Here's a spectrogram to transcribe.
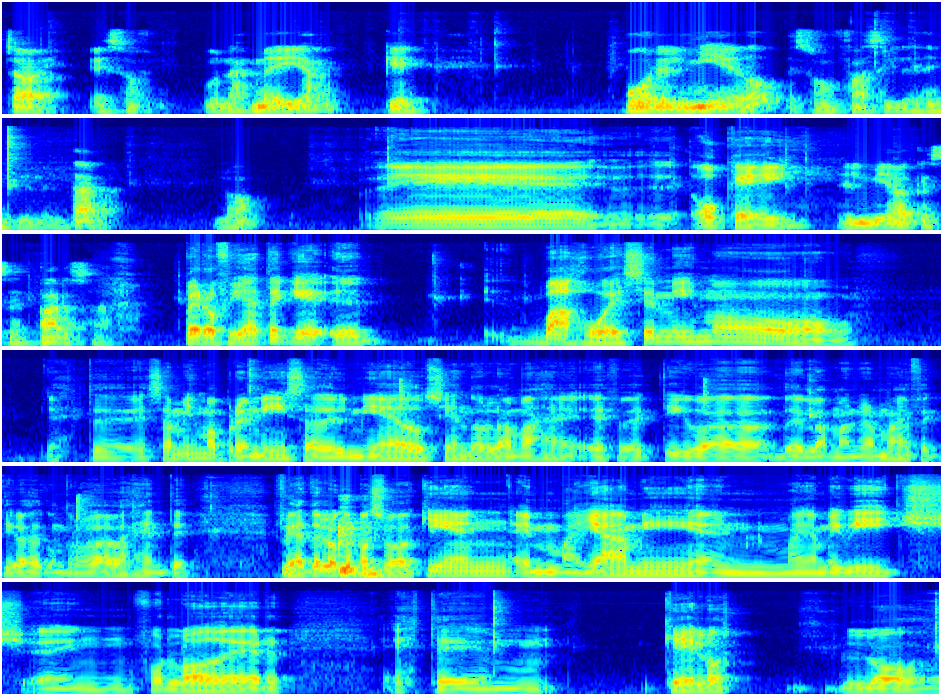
¿Sabes? Eso, unas medidas que por el miedo son fáciles de implementar, ¿no? Eh, ok. El miedo a que se esparza. Pero fíjate que eh, bajo ese mismo, este, esa misma premisa del miedo siendo la más e- efectiva, de las maneras más efectivas de controlar a la gente, fíjate lo que pasó aquí en, en Miami, en Miami Beach, en Fort Lauderdale, este, que los, los,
